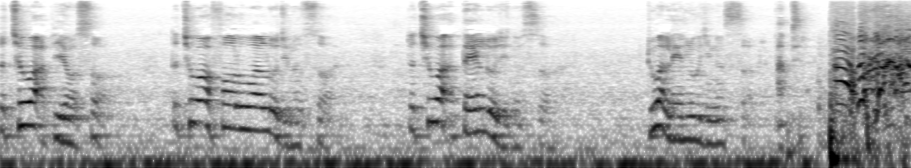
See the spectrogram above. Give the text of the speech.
တချို့ကအပြောဆော့တချို့က follower လို့ကျင်လို့ဆော့တချို့ကအသေးလို့ကျင်လို့ဆော့တို့ကလင်းလို့ကျင်လို့ဆော့ဘာဖြစ်လဲ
